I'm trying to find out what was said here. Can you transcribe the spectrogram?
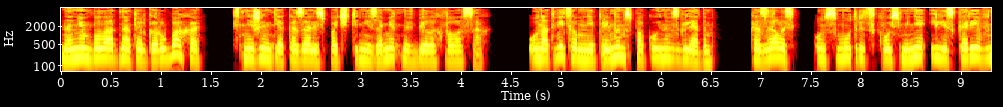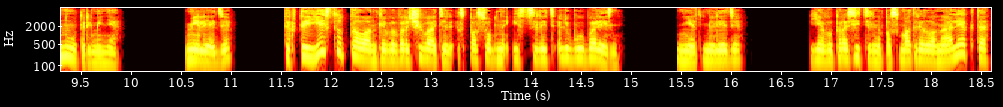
На нем была одна только рубаха, снежинки оказались почти незаметны в белых волосах. Он ответил мне прямым, спокойным взглядом, Казалось, он смотрит сквозь меня или скорее внутрь меня. «Миледи, так ты и есть тот талантливый врачеватель, способный исцелить любую болезнь?» «Нет, миледи». Я вопросительно посмотрела на Олекта,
